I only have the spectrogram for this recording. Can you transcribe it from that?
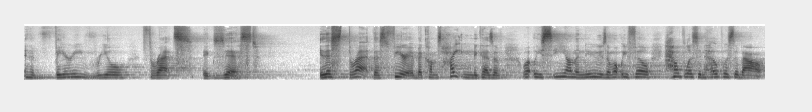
and a very real threats exist. This threat, this fear, it becomes heightened because of what we see on the news and what we feel helpless and hopeless about,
